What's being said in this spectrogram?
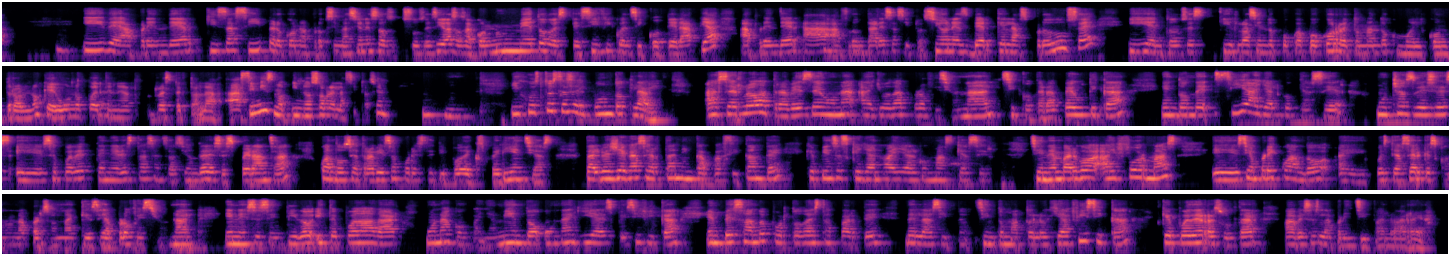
y de aprender, quizás sí, pero con aproximaciones sucesivas, o sea, con un método específico en psicoterapia, aprender a afrontar esas situaciones, ver qué las produce y entonces irlo haciendo poco a poco, retomando como el control, ¿no? Que uno puede tener respecto a, la, a sí mismo y no sobre la situación. Y justo este es el punto clave hacerlo a través de una ayuda profesional psicoterapéutica en donde sí hay algo que hacer, muchas veces eh, se puede tener esta sensación de desesperanza cuando se atraviesa por este tipo de experiencias. Tal vez llega a ser tan incapacitante que pienses que ya no hay algo más que hacer. Sin embargo, hay formas, eh, siempre y cuando eh, pues te acerques con una persona que sea profesional en ese sentido y te pueda dar un acompañamiento, una guía específica, empezando por toda esta parte de la sintomatología física que puede resultar a veces la principal barrera.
